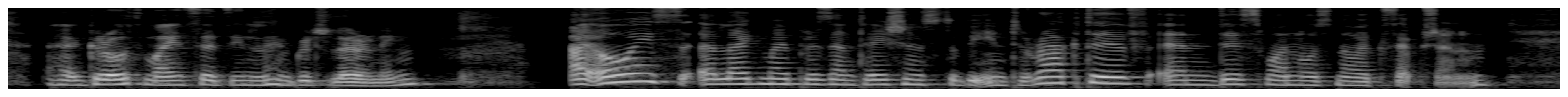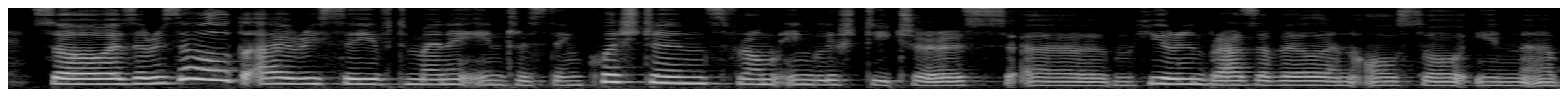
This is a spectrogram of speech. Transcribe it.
growth mindsets in language learning. I always uh, like my presentations to be interactive, and this one was no exception. So, as a result, I received many interesting questions from English teachers um, here in Brazzaville and also in uh,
